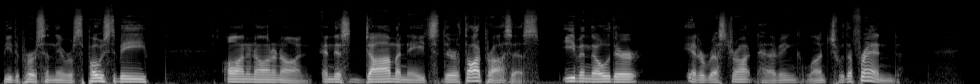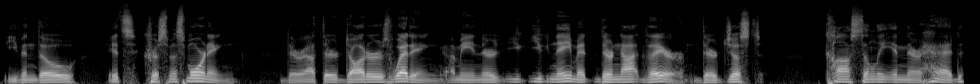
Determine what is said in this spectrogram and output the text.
be the person they were supposed to be, on and on and on. And this dominates their thought process, even though they're at a restaurant having lunch with a friend, even though it's Christmas morning, they're at their daughter's wedding. I mean, they're you, you name it, they're not there. They're just constantly in their head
